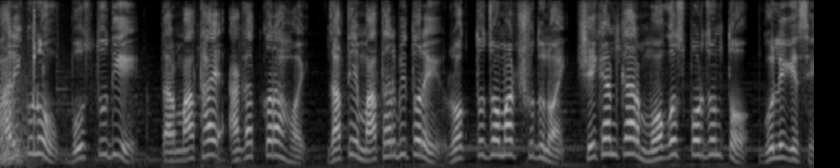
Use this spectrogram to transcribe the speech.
ভারী কোনো বস্তু দিয়ে তার মাথায় আঘাত করা হয়, যাতে মাথার ভিতরে রক্ত জমাট শুধু নয়, সেখানকার মগজ পর্যন্ত গলে গেছে।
